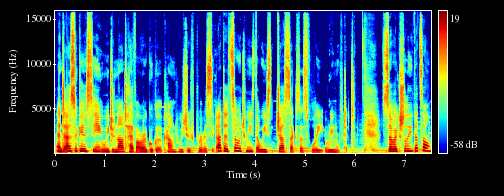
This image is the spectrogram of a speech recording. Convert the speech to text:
And as you can see, we do not have our Google account, which we've previously added. So it means that we just successfully removed it. So actually that's all.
